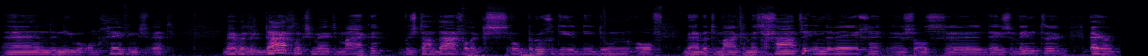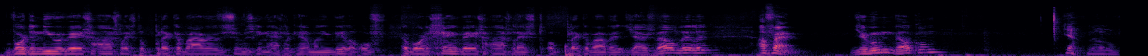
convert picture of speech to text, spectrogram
en de nieuwe omgevingswet. We hebben er dagelijks mee te maken. We staan dagelijks voor bruggen die het niet doen. Of we hebben te maken met gaten in de wegen, eh, zoals eh, deze winter. Er worden nieuwe wegen aangelegd op plekken waar we ze misschien eigenlijk helemaal niet willen. Of er worden geen wegen aangelegd op plekken waar we het juist wel willen. Afijn, Jeroen, welkom. Ja, welkom.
